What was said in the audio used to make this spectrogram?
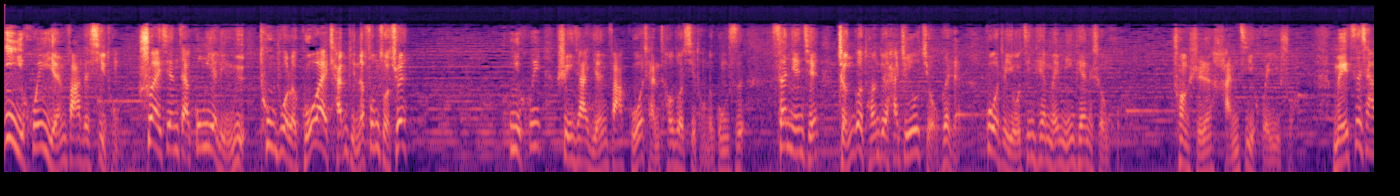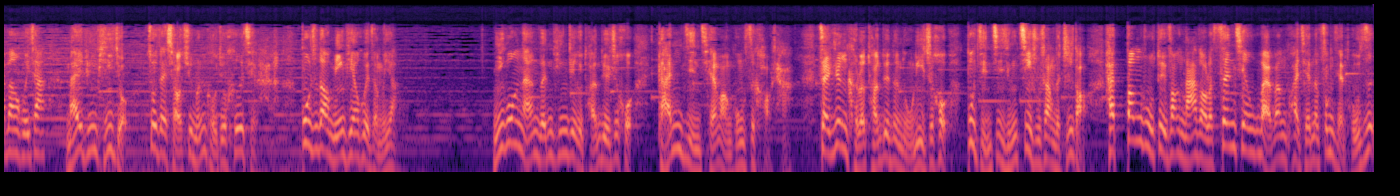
易辉研发的系统率先在工业领域突破了国外产品的封锁圈。易辉是一家研发国产操作系统的公司。三年前，整个团队还只有九个人，过着有今天没明天的生活。创始人韩继回忆说：“每次下班回家，买一瓶啤酒，坐在小区门口就喝起来了，不知道明天会怎么样。”倪光南闻听这个团队之后，赶紧前往公司考察。在认可了团队的努力之后，不仅进行技术上的指导，还帮助对方拿到了三千五百万块钱的风险投资。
